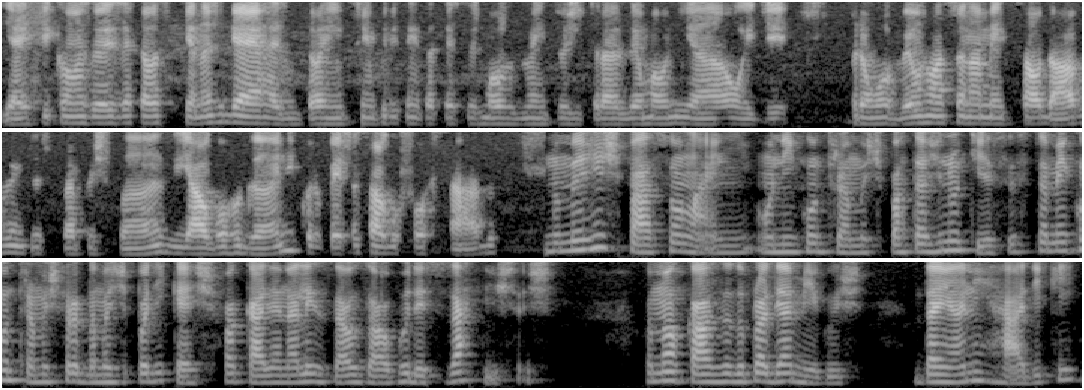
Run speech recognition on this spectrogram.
E aí ficam, às vezes, aquelas pequenas guerras. Então, a gente sempre tenta ter esses movimentos de trazer uma união e de promover um relacionamento saudável entre os próprios fãs e algo orgânico, não pensa ser algo forçado. No mesmo espaço online, onde encontramos portais de notícias, também encontramos programas de podcast focados em analisar os álbuns desses artistas, como é o caso da dupla de amigos, Diane Radick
